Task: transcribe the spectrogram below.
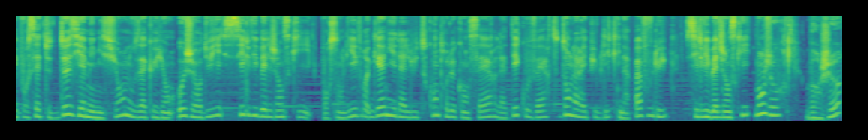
Et pour cette deuxième émission, nous accueillons aujourd'hui Sylvie Beljanski pour son livre Gagner la lutte contre le cancer, la découverte dont la République n'a pas voulu. Sylvie Beljanski, bonjour. Bonjour.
